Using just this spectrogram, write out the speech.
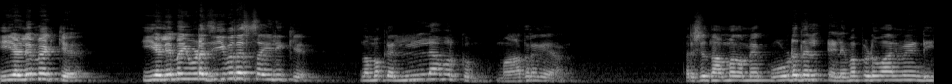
ഈ എളിമയ്ക്ക് ഈ എളിമയുടെ ജീവിതശൈലിക്ക് നമുക്ക് എല്ലാവർക്കും മാതൃകയാണ്. പരിശുദ്ധ അമ്മ നമ്മെ കൂടുതൽ എളിമപ്പെടുവാൻ വേണ്ടി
